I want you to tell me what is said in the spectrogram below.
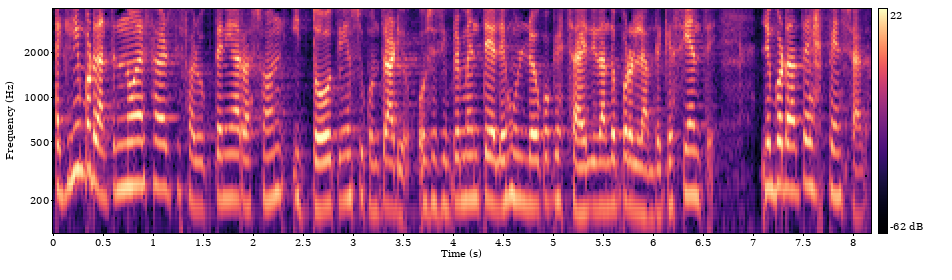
Aquí lo importante no es saber si Farouk tenía razón y todo tiene su contrario, o si simplemente él es un loco que está delirando por el hambre que siente. Lo importante es pensar,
